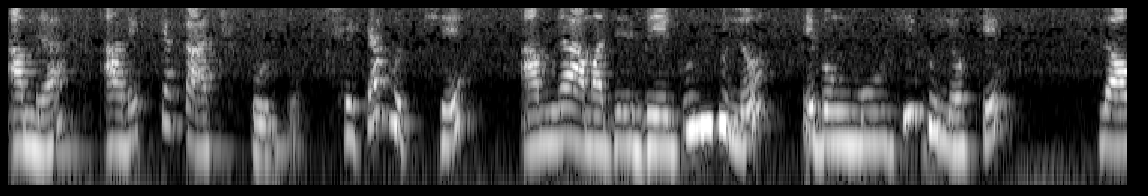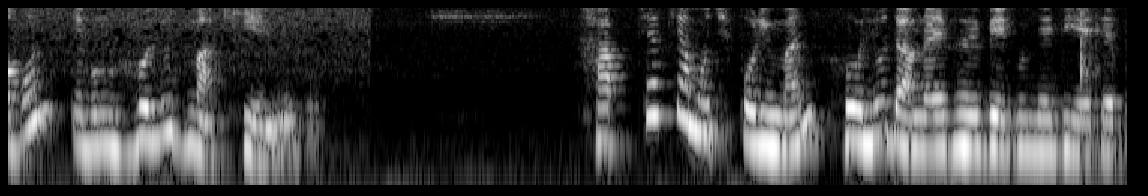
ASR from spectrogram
আমরা আরেকটা কাজ করব। সেটা হচ্ছে আমরা আমাদের বেগুনগুলো এবং মুরগিগুলোকে লবণ এবং হলুদ মাখিয়ে নেব। হাফ চা চামচ পরিমাণ হলুদ আমরা এভাবে বেগুনে দিয়ে দেব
